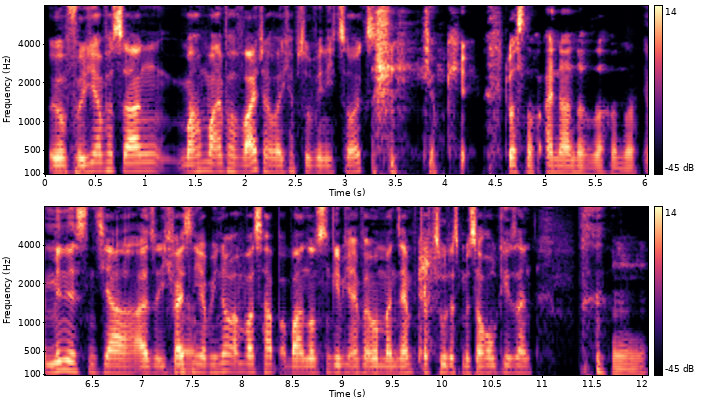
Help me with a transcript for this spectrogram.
Ja, würde ich einfach sagen, machen wir einfach weiter, weil ich habe so wenig Zeugs. Okay. Du hast noch eine andere Sache, ne? Mindestens ja. Also ich weiß Ja. nicht, ob ich noch irgendwas habe, aber ansonsten gebe ich einfach immer meinen Senf dazu. Das müsste auch okay sein. Mhm.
